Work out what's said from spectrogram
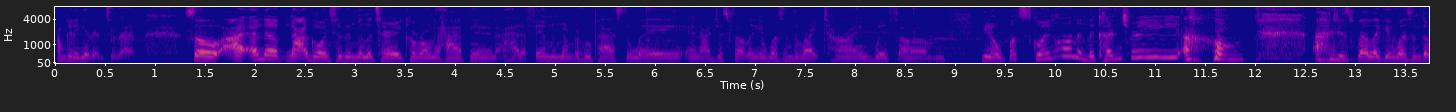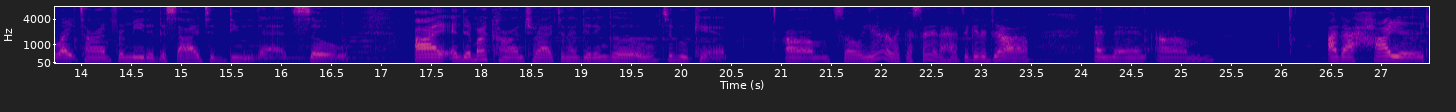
I'm gonna get into that. So I end up not going to the military. Corona happened. I had a family member who passed away, and I just felt like it wasn't the right time with, um, you know, what's going on in the country. Um, I just felt like it wasn't the right time for me to decide to do that. So I ended my contract and I didn't go to boot camp. Um, so yeah, like I said, I had to get a job, and then um, I got hired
